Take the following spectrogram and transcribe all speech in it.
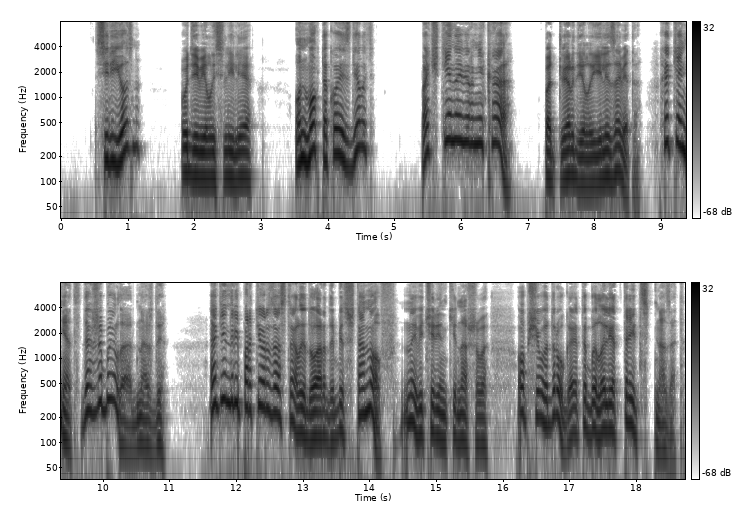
— Серьезно? — удивилась Лилия. — Он мог такое сделать? — Почти наверняка, — подтвердила Елизавета. — Хотя нет, даже было однажды. Один репортер застал Эдуарда без штанов на вечеринке нашего общего друга. Это было лет тридцать назад.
